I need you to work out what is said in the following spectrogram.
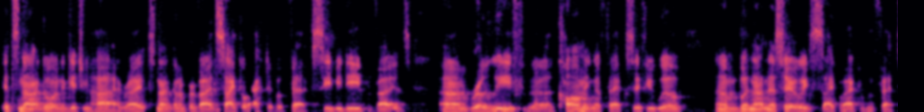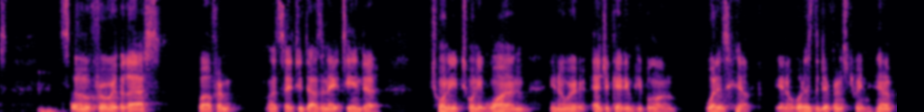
it's not going to get you high, right? It's not going to provide psychoactive effects. CBD provides um, relief, uh, calming effects, if you will, um, but not necessarily psychoactive effects. Mhm. So for the last, well, from let's say 2018 to 2021, you know, we're educating people on what is hemp. You know, what is the difference between hemp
